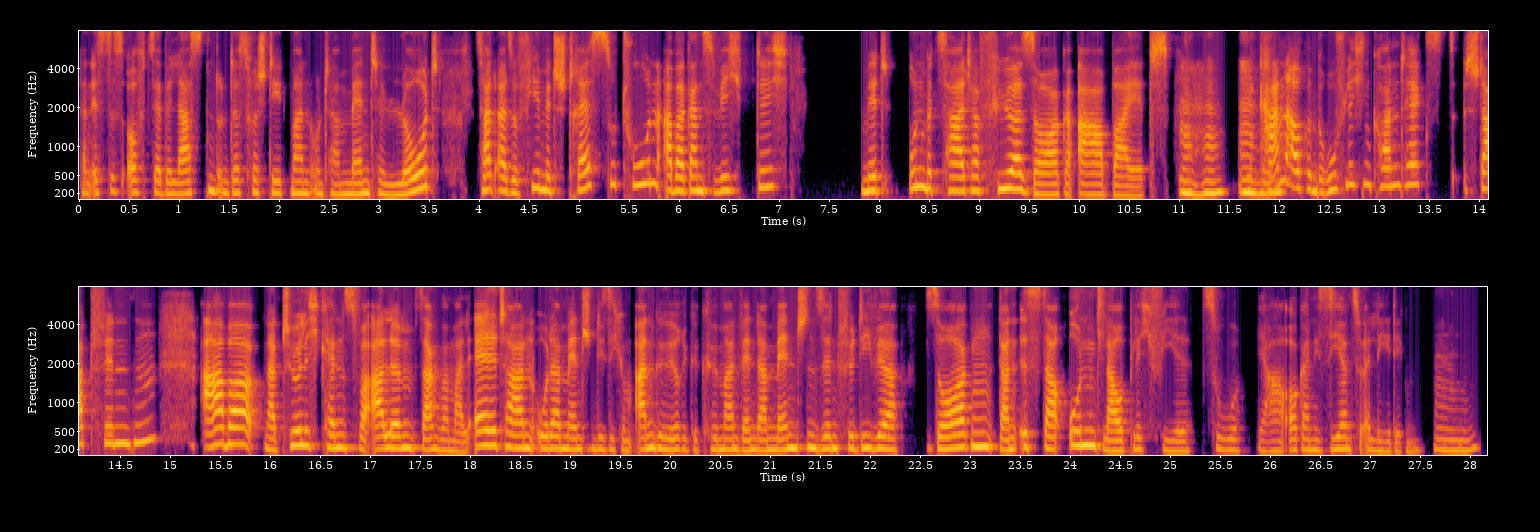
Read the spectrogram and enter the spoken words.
dann ist es oft sehr belastend und das versteht man unter Mental Load. Es hat also viel mit Stress zu tun, aber ganz wichtig, mit unbezahlter Fürsorgearbeit. Mhm, mhm. kann auch im beruflichen Kontext stattfinden, aber natürlich kennen es vor allem, sagen wir mal, Eltern oder Menschen, die sich um Angehörige kümmern. Wenn da Menschen sind, für die wir sorgen, dann ist da unglaublich viel zu ja, organisieren, zu erledigen. Mhm.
